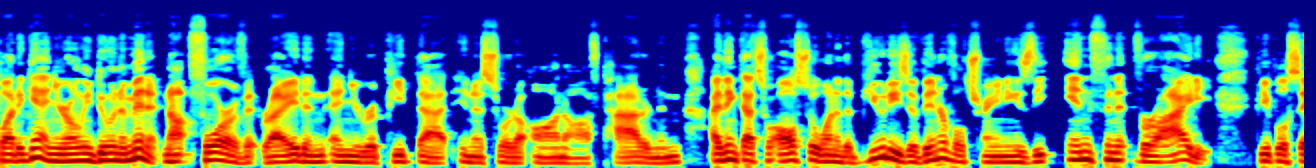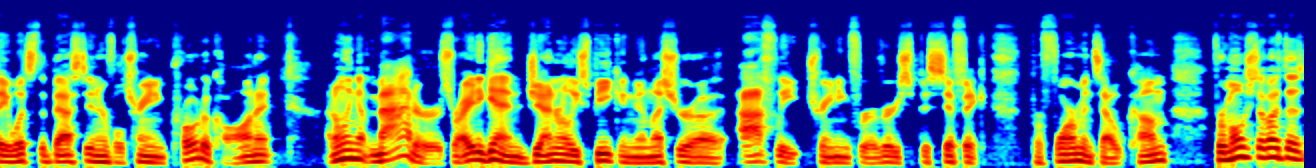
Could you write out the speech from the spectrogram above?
But again, you're only doing a minute, not four of it, right? And, and you repeat that in a sort of on off pattern. And I think that's also one of the beauties of interval training is the infinite variety. People say, what's the best interval training protocol? And it, I don't think it matters, right? Again, generally speaking, unless you're an athlete training for a very specific performance outcome, for most of us,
